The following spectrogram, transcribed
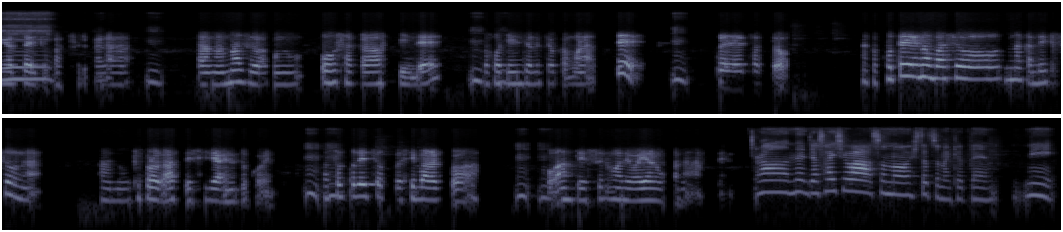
違ったりとかするから、へー。うん。あまあまずはこの大阪付近でうん。保健所の許可もらって、うん。それでちょっと、なんか固定の場所、なんかできそうなあのところがあって、知り合いのところに。うんうんまあそこでちょっとしばらくはうんうんこう安定するまではやろうかなって。ああね、じゃあ最初はその一つの拠点に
